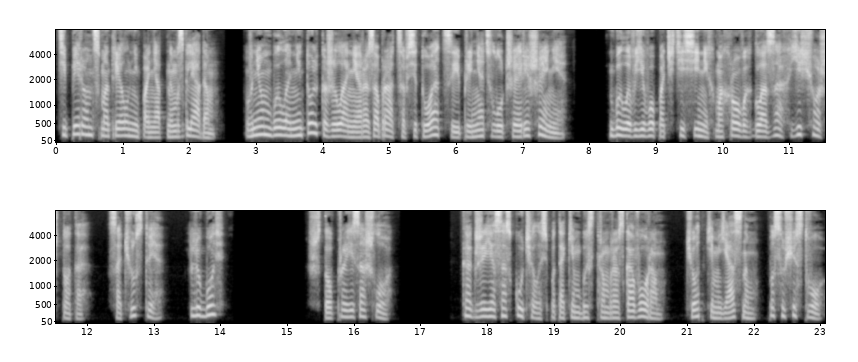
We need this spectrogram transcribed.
Теперь он смотрел непонятным взглядом. В нем было не только желание разобраться в ситуации и принять лучшее решение. Было в его почти синих махровых глазах еще что-то. Сочувствие? Любовь? Что произошло? Как же я соскучилась по таким быстрым разговорам, четким, ясным, по существу.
